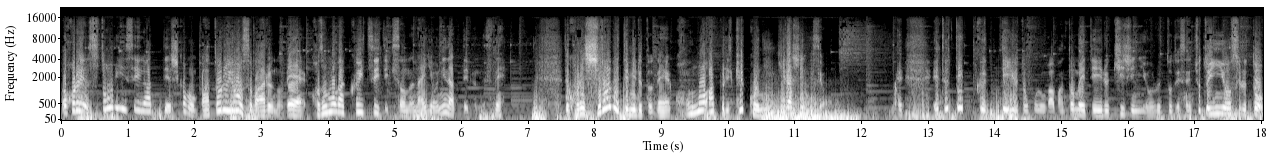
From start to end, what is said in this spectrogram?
これ、ストーリー性があって、しかもバトル要素もあるので、子供が食いついてきそうな内容になっているんですね。で、これ調べてみるとね、このアプリ結構人気らしいんですよ。エドテックっていうところがまとめている記事によるとですね、ちょっと引用すると、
